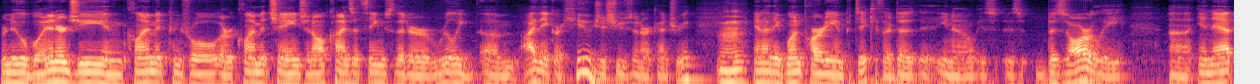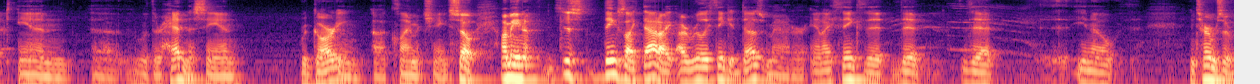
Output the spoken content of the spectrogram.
renewable energy and climate control or climate change and all kinds of things that are really um, I think are huge issues in our country. And I think one party in particular does you know is is bizarrely uh, inept and uh, with their head in the sand regarding uh, climate change. So, I mean, just things like that, I, I really think it does matter. And I think that, that, that you know, in terms of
